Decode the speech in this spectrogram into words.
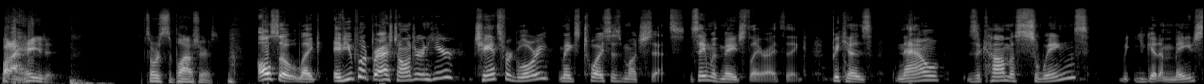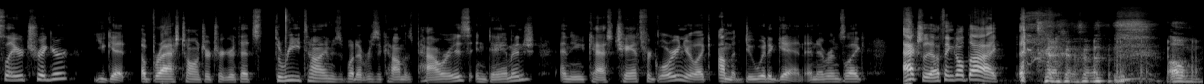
but I hate it. Swords to plowshares. Also, like, if you put Brash Taunter in here, Chance for Glory makes twice as much sense. Same with Mage Slayer, I think. Because now Zacama swings, you get a Mage Slayer trigger, you get a Brash Taunter trigger that's three times whatever Zacama's power is in damage, and then you cast Chance for Glory, and you're like, I'm gonna do it again. And everyone's like, actually, I think I'll die. um,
